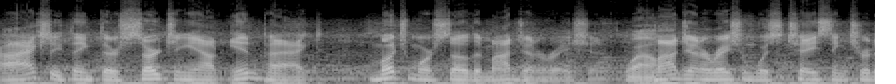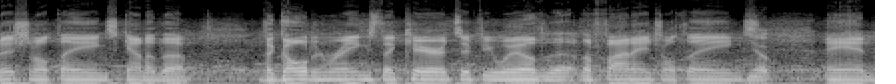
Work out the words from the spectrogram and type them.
I actually think they're searching out impact much more so than my generation. Wow. My generation was chasing traditional things, kind of the the golden rings, the carrots, if you will, the, the financial things. Yep. And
